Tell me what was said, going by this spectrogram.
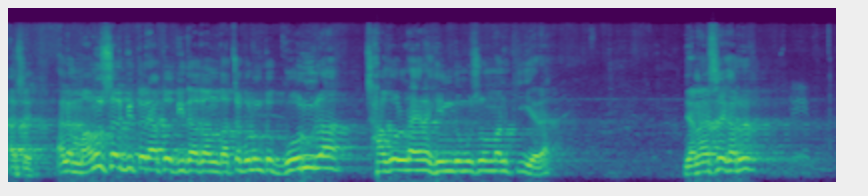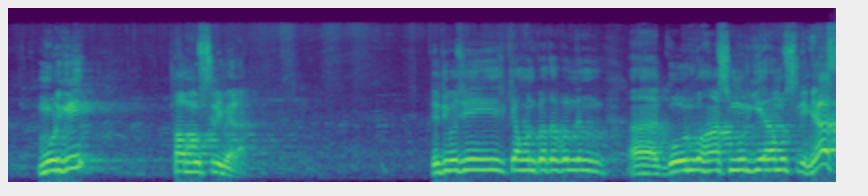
আছে। তাহলে মানুষের ভিতরে এত দ্বিধাদ্বন্দ্ব। আছে বলুন তো, গরুরা ছাগলরা এরা হিন্দু, মুসলমান কি এরা? জানা আছে কারুর? মুরগি? সব মুসলিমেরা। যদি বলছি, কেমন কথা বললেন গরু, হাঁস, মুরগি, এরা মুসলিম ইয়াস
